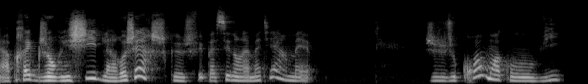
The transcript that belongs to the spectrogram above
après que j'enrichis de la recherche que je fais passer dans la matière, mais je, crois, moi, qu'on vit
